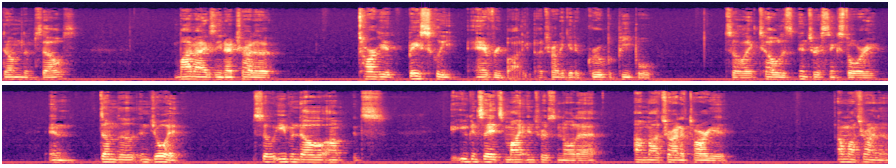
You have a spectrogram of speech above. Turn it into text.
dumb themselves. My magazine I try to target basically everybody. I try to get a group of people to like tell this interesting story and them to enjoy it. So even though um, it's you can say it's my interest and all that, I'm not trying to target. I'm not trying to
